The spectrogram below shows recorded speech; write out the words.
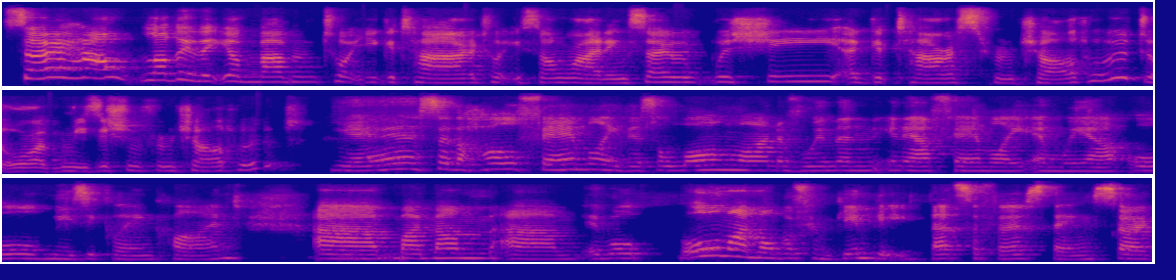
So how lovely that your mum taught you guitar and taught you songwriting. So was she a guitarist from childhood or a musician from childhood? Yeah, so the whole family, there's a long line of women in our family and we are all musically inclined. Uh, my mum, um, well, all my mom were from Gympie. That's the first thing. So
